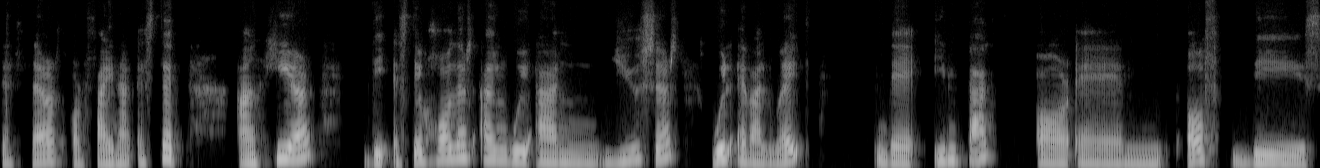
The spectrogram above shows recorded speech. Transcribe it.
the third or final step. And here, the stakeholders and we and users will evaluate the impact or um, of these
